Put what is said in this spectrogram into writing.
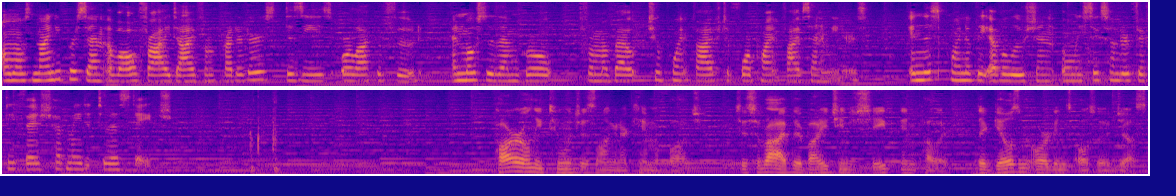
Almost 90% of all fry die from predators, disease, or lack of food, and most of them grow from about 2.5 to 4.5 centimeters. In this point of the evolution, only 650 fish have made it to this stage. Parr are only 2 inches long and are camouflage. To survive, their body changes shape and color. Their gills and organs also adjust.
